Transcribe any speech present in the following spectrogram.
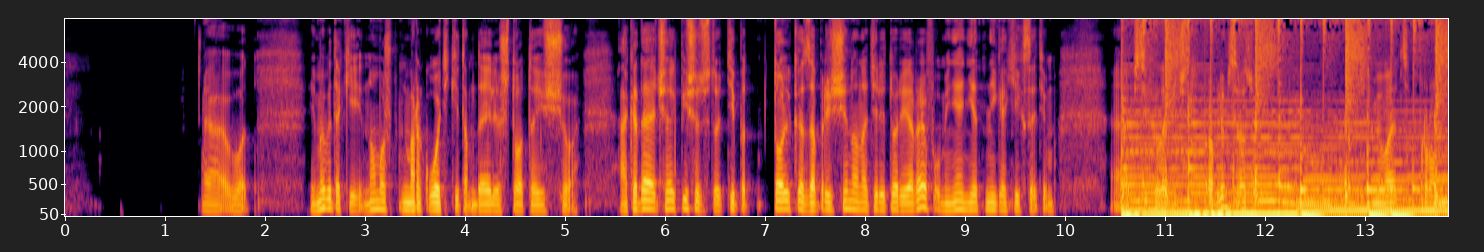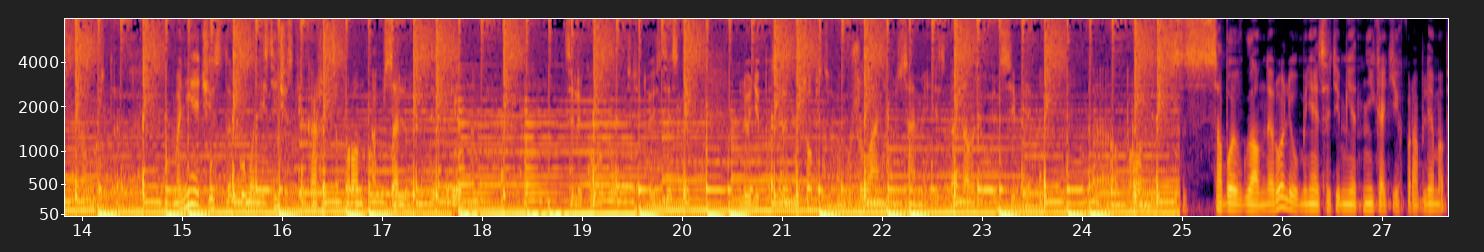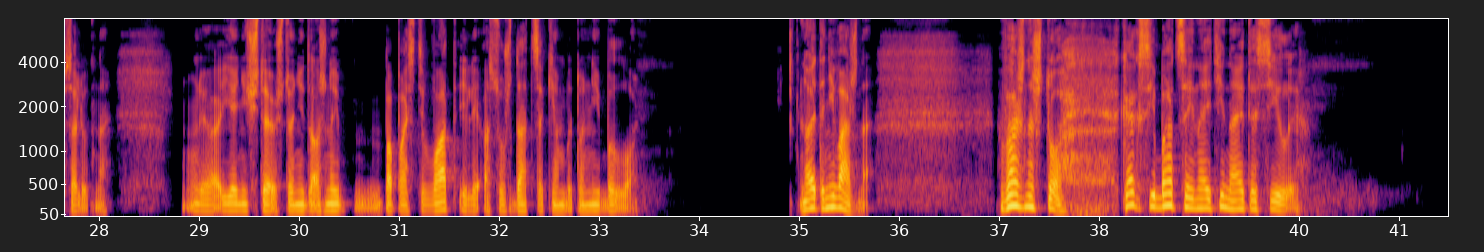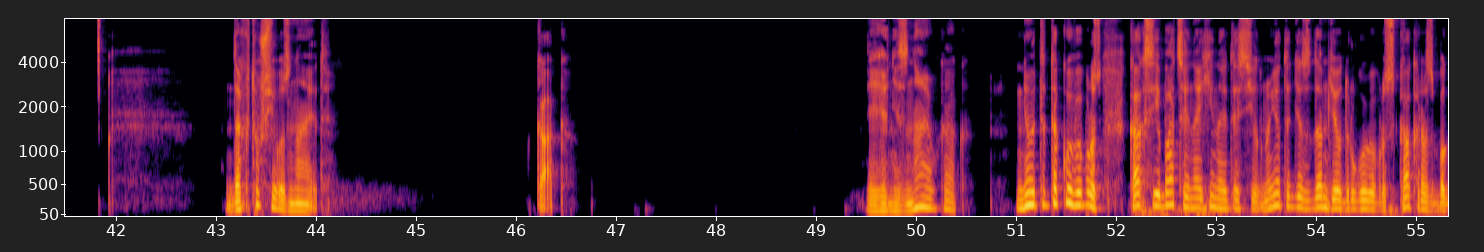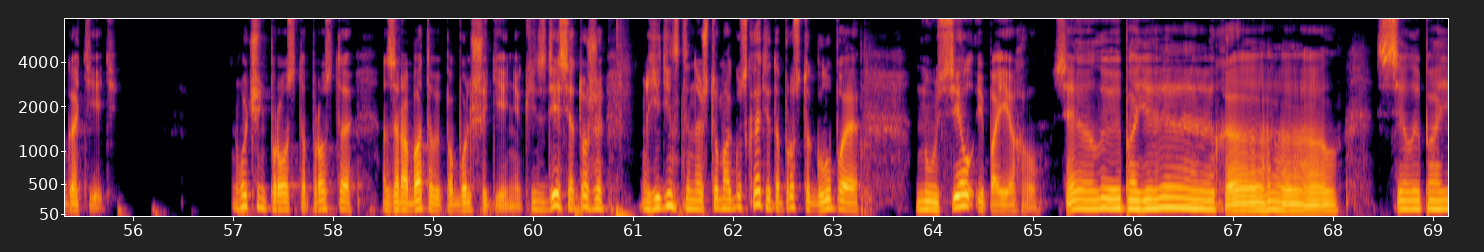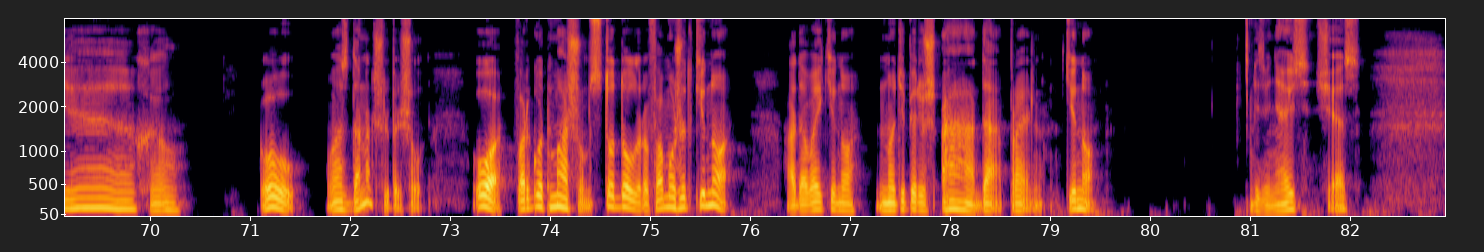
вот. И мы бы такие, ну, может быть, наркотики там, да, или что-то еще. А когда человек пишет, что, типа, только запрещено на территории РФ, у меня нет никаких с этим э, психологических проблем, сразу подразумевается прон, потому что мне чисто гуманистически кажется прон абсолютно безвредным целиком полностью. То есть, если люди по своему собственному желанию сами изготавливают себе э, прон с собой в главной роли, у меня с этим нет никаких проблем абсолютно. Э, я не считаю, что они должны попасть в ад или осуждаться кем бы то ни было. Но это не важно. Важно что? Как съебаться и найти на это силы? Да кто ж его знает? Как? Я не знаю как. Ну, это такой вопрос. Как съебаться и найти на это силы? Ну, я тогда задам тебе другой вопрос. Как разбогатеть? Очень просто, просто зарабатывай побольше денег. И здесь я тоже, единственное, что могу сказать, это просто глупое, ну, сел и поехал. Сел и поехал, сел и поехал. О, у вас донат, что ли, пришел? О, Фаргот Машум, 100 долларов, а может кино? А давай кино. Но теперь уж... А, да, правильно, кино. Извиняюсь, сейчас.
